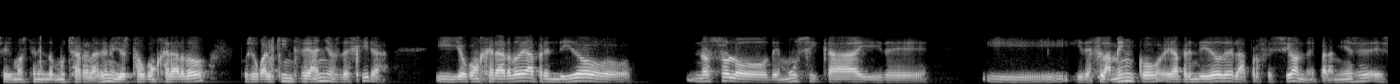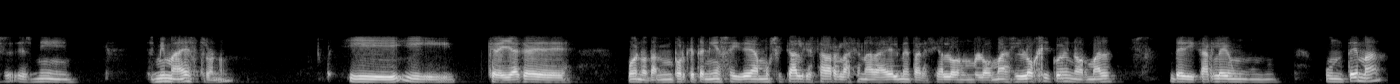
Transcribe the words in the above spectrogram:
seguimos teniendo mucha relación. Y yo he estado con Gerardo, pues igual 15 años de gira. Y yo con Gerardo he aprendido no solo de música y de, y, de flamenco, he aprendido de la profesión. Para mí es, es, mi, es mi maestro, ¿no? Y, creía que, bueno, también porque tenía esa idea musical que estaba relacionada a él, me parecía lo, lo más lógico y normal dedicarle un, un tema.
